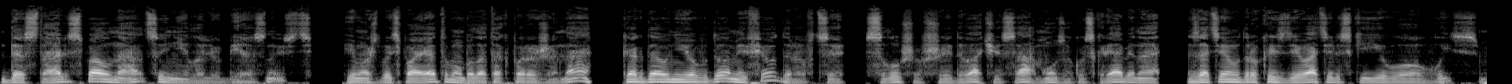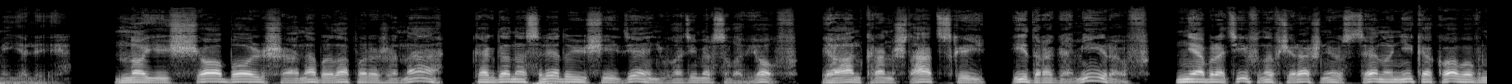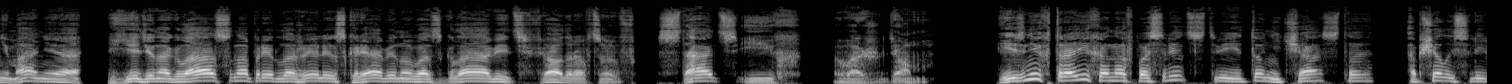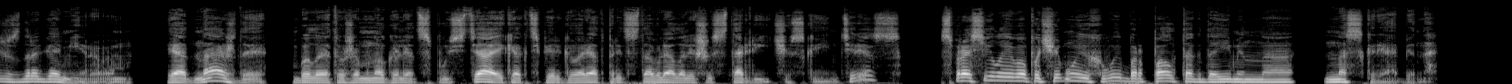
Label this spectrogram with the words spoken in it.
Десталь сполна оценила любезность, и, может быть, поэтому была так поражена, когда у нее в доме федоровцы, слушавшие два часа музыку Скрябина, затем вдруг издевательски его высмеяли. Но еще больше она была поражена, когда на следующий день Владимир Соловьев, Иоанн Кронштадтский и Драгомиров, не обратив на вчерашнюю сцену никакого внимания, единогласно предложили Скрябину возглавить федоровцев, стать их вождем. Из них троих она впоследствии то нечасто, общалась лишь с Драгомировым. И однажды, было это уже много лет спустя и, как теперь говорят, представляло лишь исторический интерес, спросила его, почему их выбор пал тогда именно на Скрябина.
